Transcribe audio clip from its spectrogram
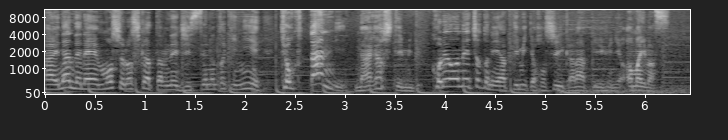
はい、なんでね、もしよろしかったらね、実践の時に極端に流してみる。これをね、ちょっとね、やってみてほしいかなっていうふうに思います。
